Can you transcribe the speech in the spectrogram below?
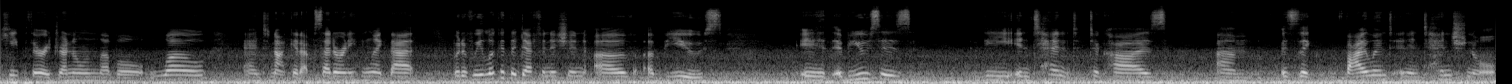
keep their adrenaline level low and to not get upset or anything like that but if we look at the definition of abuse it, abuse is the intent to cause um, is like violent and intentional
